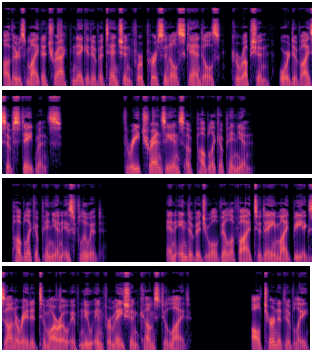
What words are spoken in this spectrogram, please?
others might attract negative attention for personal scandals, corruption, or divisive statements. 3. Transience of public opinion. Public opinion is fluid. An individual vilified today might be exonerated tomorrow if new information comes to light. Alternatively,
